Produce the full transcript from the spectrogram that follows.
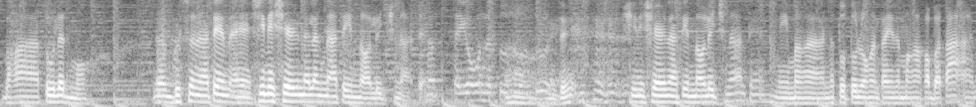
baka tulad mo, na gusto natin, eh, sinishare na lang natin knowledge natin. Sa'yo ako natututo hindi. Sinishare natin knowledge natin. May mga natutulungan tayo ng mga kabataan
